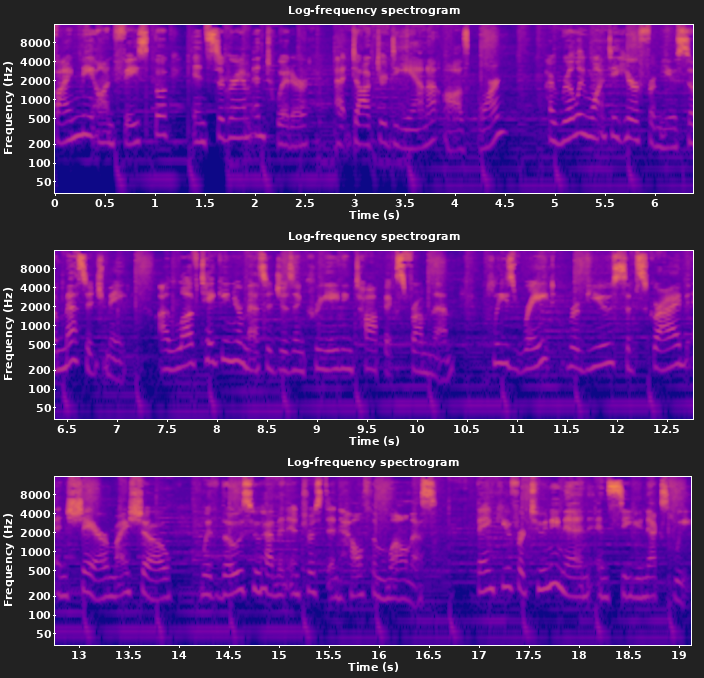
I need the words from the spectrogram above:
Find me on Facebook, Instagram, and Twitter at Dr. Deanna Osborn. I really want to hear from you, so message me. I love taking your messages and creating topics from them. Please rate, review, subscribe, and share my show with those who have an interest in health and wellness. Thank you for tuning in and see you next week.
